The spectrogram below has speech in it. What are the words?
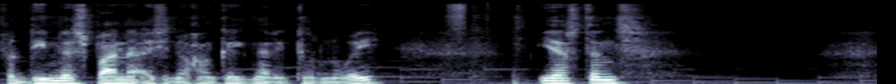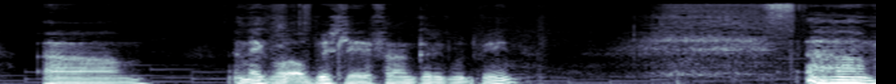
verdiende spanne as jy nou gaan kyk na die toernooi. Eerstens um, en ek wil obviously Frankryk moet wen. Ehm um,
